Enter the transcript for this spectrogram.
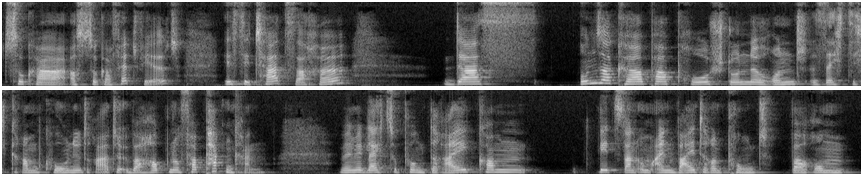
Zucker aus Zucker Fett wird, ist die Tatsache, dass unser Körper pro Stunde rund 60 Gramm Kohlenhydrate überhaupt nur verpacken kann. Wenn wir gleich zu Punkt 3 kommen, geht es dann um einen weiteren Punkt, warum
